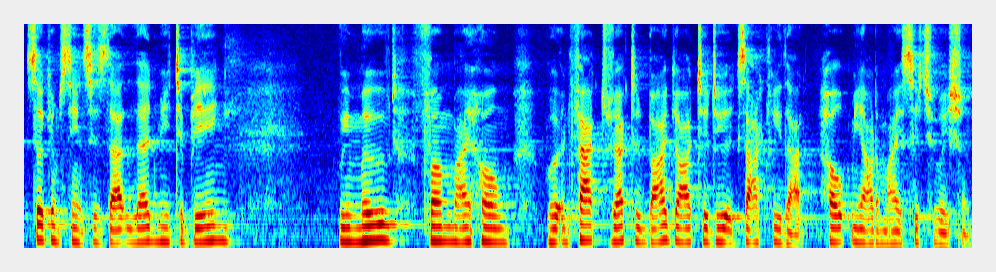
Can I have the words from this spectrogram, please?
circumstances that led me to being removed from my home were in fact directed by God to do exactly that help me out of my situation.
